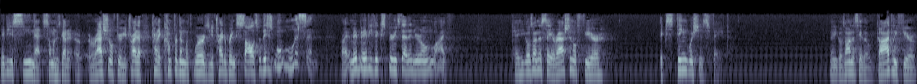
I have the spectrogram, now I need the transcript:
Maybe you've seen that. Someone who's got an irrational fear. You try to, try to comfort them with words. You try to bring solace, but they just won't listen. Right? Maybe, maybe you've experienced that in your own life. Okay, he goes on to say irrational fear extinguishes faith. Then he goes on to say, though, godly fear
